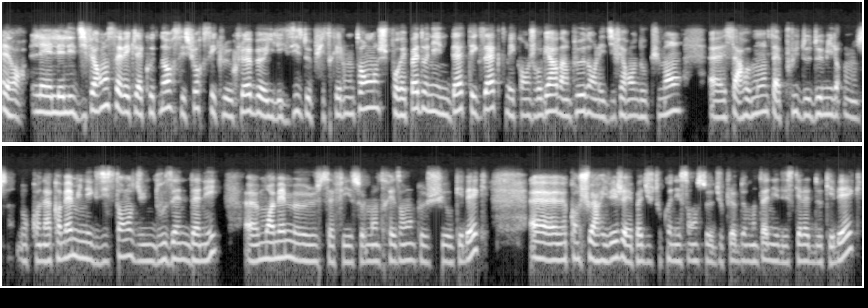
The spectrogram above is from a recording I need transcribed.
Alors, les, différences avec la Côte-Nord, c'est sûr que c'est que le club, euh, il existe depuis très longtemps. Je ne pourrais pas donner une date exacte, mais quand je regarde un peu dans les différents documents, euh, ça remonte à plus de 2011. Donc, on a quand même une existence d'une douzaine d'années. Euh, moi-même, ça fait seulement 13 ans que je suis au Québec. quand je suis arrivée, je n'avais pas du tout connaissance du club de montagne et d'escalade de Québec.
